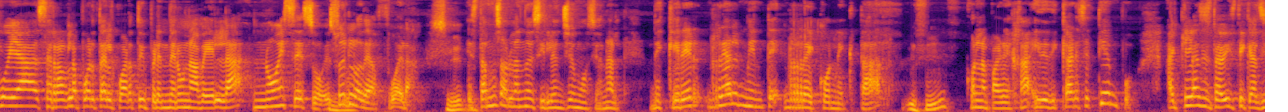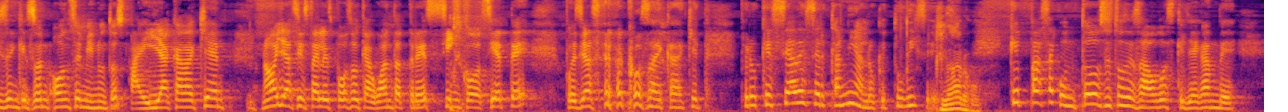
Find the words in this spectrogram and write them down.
voy a cerrar la puerta del cuarto y prender una vela, no es eso, eso es lo de afuera. Sí. Estamos hablando de silencio emocional, de querer realmente reconectar con la pareja y dedicar ese tiempo. Aquí las estadísticas dicen que son 11 minutos, ahí ya cada quien, ¿no? Ya si está el esposo que aguanta 3, 5, 7, pues ya será cosa de cada quien. Pero que sea de cercanía lo que tú dices. Claro. ¿Qué pasa con todos estos desahogos que llegan de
